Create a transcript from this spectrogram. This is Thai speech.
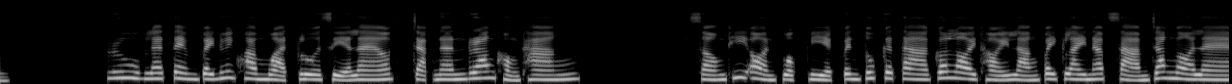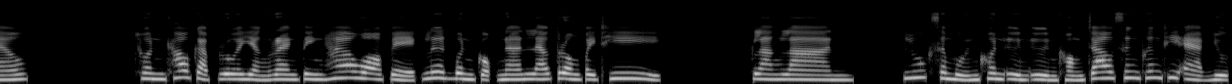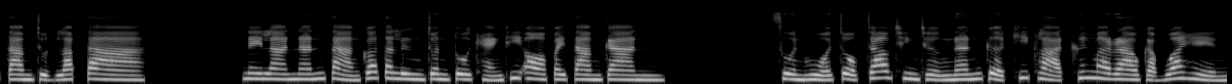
รูปและเต็มไปด้วยความหวาดกลัวเสียแล้ว จากนั้นร่างของทั้งสองที่อ่อนปวกเปียกเป็นตุ๊กตาก็ลอยถอยหลังไปไกลนับสามจ้างงอแล้ว ชนเข้ากับรัวอย่างแรงติงห้าวอเปกเลือดบนกกนั้นแล้วตรงไปที่ กลางลาน ลูกสมุนคนอื่นๆของเจ้าซึ่งเพิ่งที่แอบอยู่ตามจุดลับตา ในลานนั้นต่างก็ตะลึงจนตัวแข็งที่ออไปตามกัน ส่วนหัวโจกเจ้าชิงเฉิงนั้นเกิดขี้ขลาดขึ้นมาราวกับว่าเห็น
